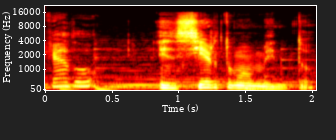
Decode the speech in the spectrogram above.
Llegado en cierto momento,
